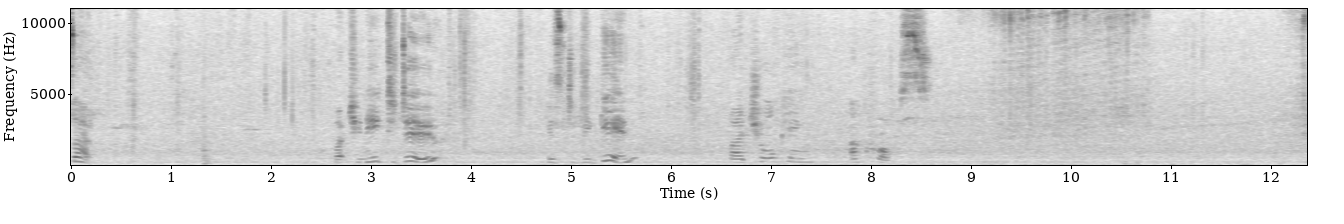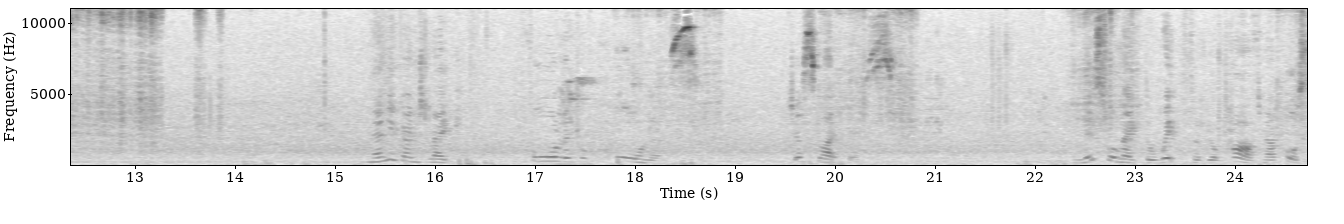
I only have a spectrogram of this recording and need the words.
So, what you need to do is to begin by chalking across. And then you're going to make four little corners, just like this. And this will make the width of your path. Now, of course,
